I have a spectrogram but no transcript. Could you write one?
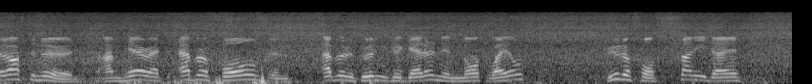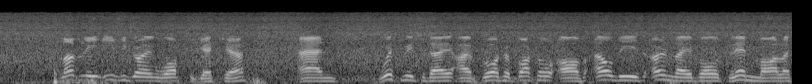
Good afternoon. I'm here at Aber Falls in Abergwyngyllgogerin in North Wales. Beautiful sunny day. Lovely easygoing walk to get here. And with me today I've brought a bottle of Aldi's own label Glen Marnoch,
